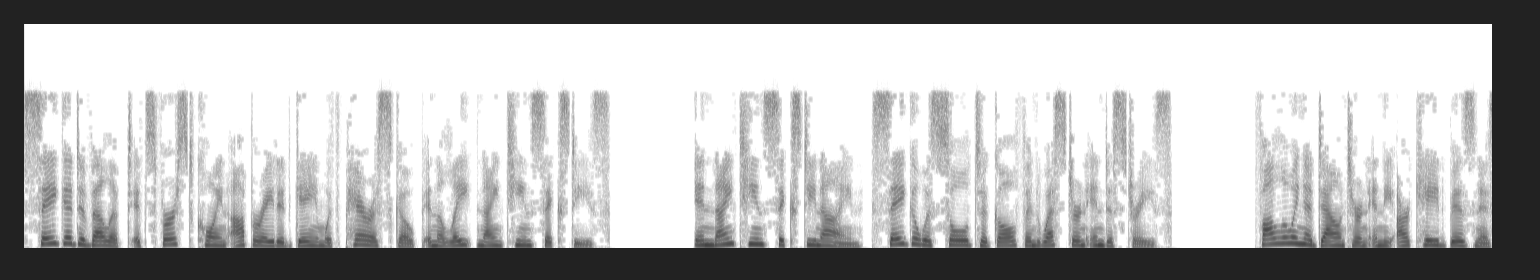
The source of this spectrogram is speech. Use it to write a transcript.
Sega developed its first coin-operated game with Periscope in the late 1960s. In 1969, Sega was sold to Gulf and Western Industries. Following a downturn in the arcade business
